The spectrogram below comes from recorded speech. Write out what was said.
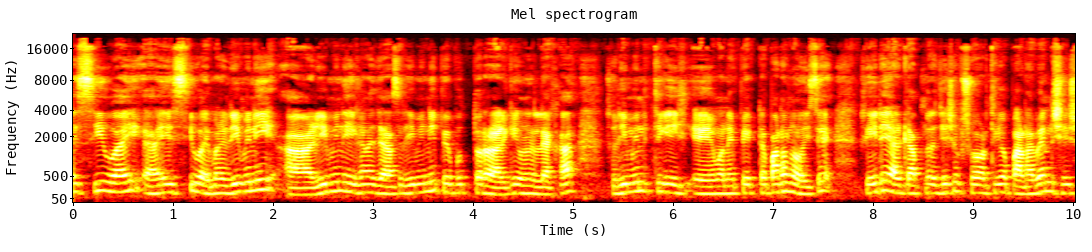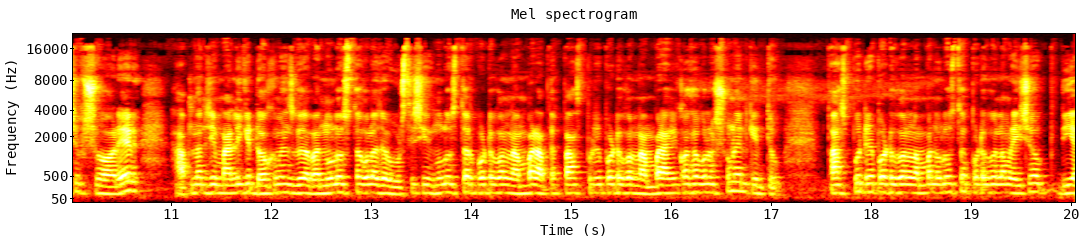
এসিওয়াই এসিওয়াই মানে রিমিনি রিমিনি এখানে যে আছে, রিমিনি, পেপুত্তরা আর কি ওখানে লেখা। সো রিমিনি থেকে মানে পেকটা পাঠানো হয়েছে। সো এটাই আর কি আপনারা যেসব শহর থেকে পাঠাবেন, সেসব শহরের আপনার যে মালিকের ডকুমেন্টসগুলো বা নুলস্তাগুলো যা উঠছে, সেই নুলস্তার প্রোটোকল নাম্বার আপনার পাসপোর্টের প্রোটোকল নাম্বার আগে কথাগুলো শুনেন কিন্তু। পাসপোর্টের প্রোটোকল নাম্বার নুলস্তার প্রোটোকল নাম্বার এইসব দিয়ে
